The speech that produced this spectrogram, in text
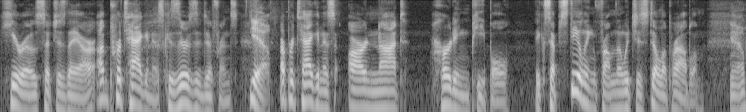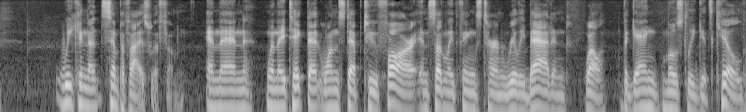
heroes, such as they are, uh, protagonists, because there's a difference. Yeah. our protagonists are not hurting people except stealing from them, which is still a problem. Yeah. We can sympathize with them. And then when they take that one step too far and suddenly things turn really bad, and well, the gang mostly gets killed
